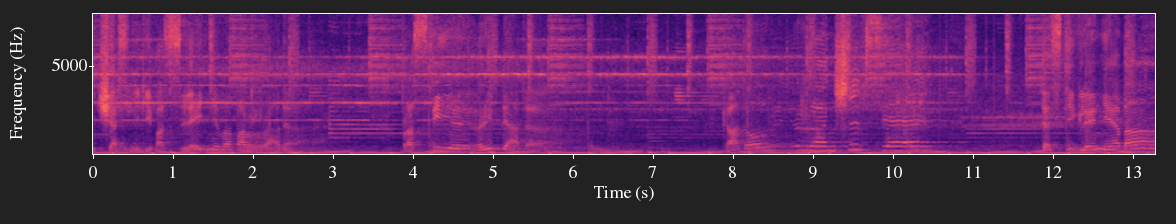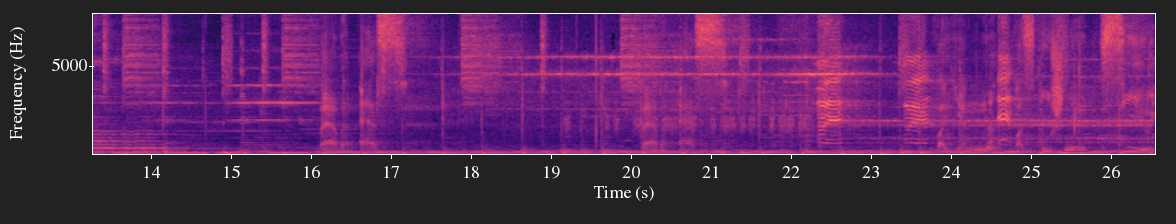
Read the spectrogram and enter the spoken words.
Участники последнего парада. Простые ребята Которые раньше всех достигли неба. ВВС Военно-воздушные силы.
